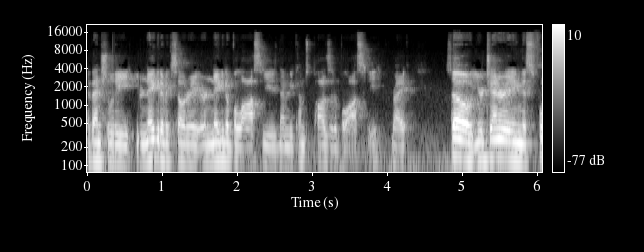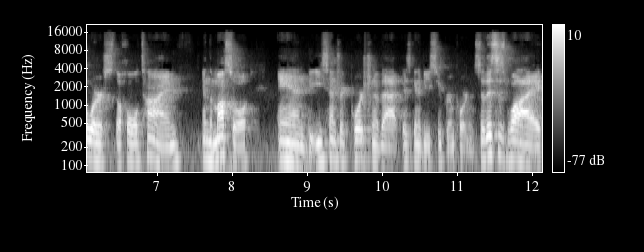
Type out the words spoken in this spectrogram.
eventually your negative accelerate or negative velocity then becomes positive velocity, right? So you're generating this force the whole time in the muscle, and the eccentric portion of that is going to be super important. So this is why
